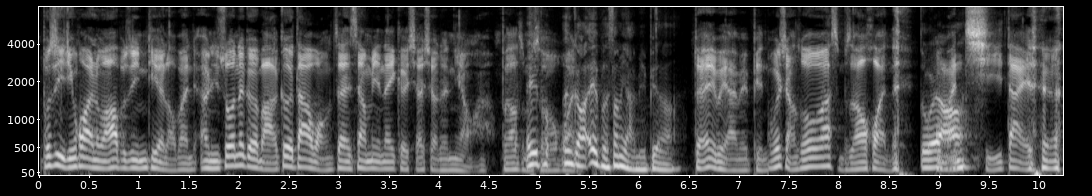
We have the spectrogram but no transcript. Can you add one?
不是已经换了吗？他不是已经贴了老半天啊？你说那个把各大网站上面那个小小的鸟啊，不知道什么时候换？那个 app 上面还没变啊？对，app 还没变。我想说他什么时候要换呢？对啊，蛮期待的。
